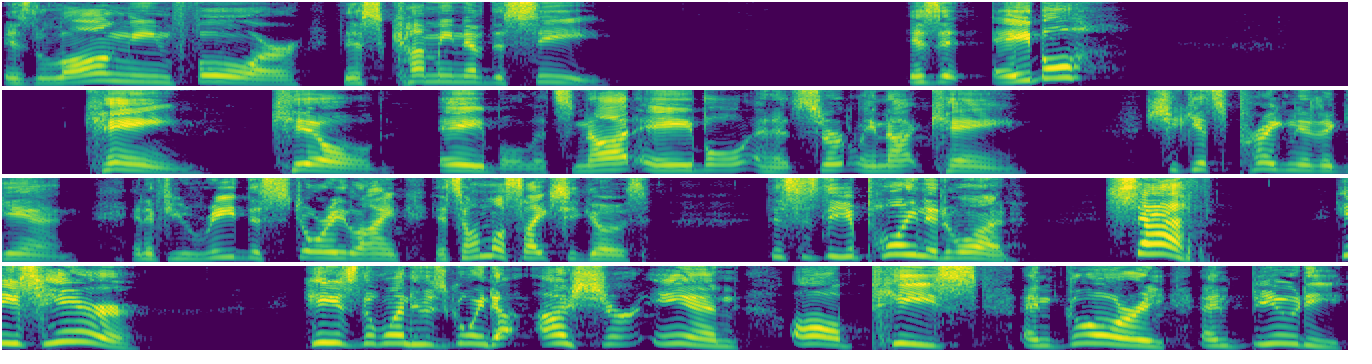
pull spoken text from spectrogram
is longing for this coming of the seed. Is it Abel? Cain killed Abel. It's not Abel, and it's certainly not Cain. She gets pregnant again. And if you read the storyline, it's almost like she goes, This is the appointed one. Seth, he's here. He's the one who's going to usher in all peace and glory and beauty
